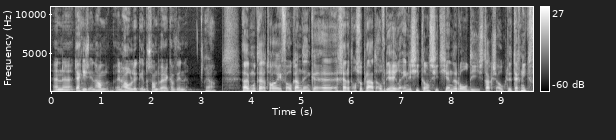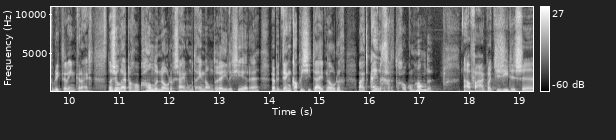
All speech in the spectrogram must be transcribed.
En uh, technisch inhoudelijk interessant werk kan vinden. Ja. ja, ik moet daar toch even ook aan denken, uh, Gerrit, als we praten over die hele energietransitie en de rol die straks ook de techniekfabriek erin krijgt, dan zullen er toch ook handen nodig zijn om het een en ander te realiseren. Hè? We hebben denkcapaciteit nodig, maar uiteindelijk gaat het toch ook om handen? Nou, vaak wat je ziet is, uh,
